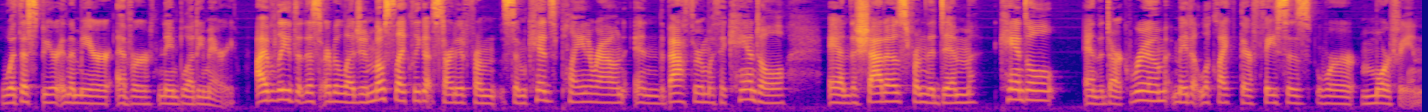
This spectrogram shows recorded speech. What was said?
with a spirit in the mirror ever named Bloody Mary. I believe that this urban legend most likely got started from some kids playing around in the bathroom with a candle, and the shadows from the dim candle and the dark room made it look like their faces were morphing.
